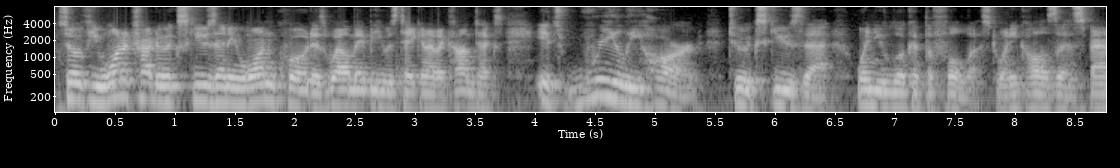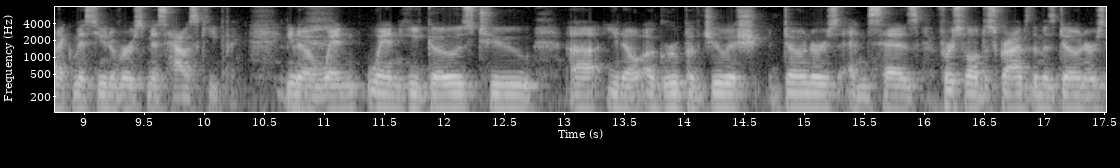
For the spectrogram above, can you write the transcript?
So if you want to try to excuse any one quote as well, maybe he was taken out of context. It's really hard to excuse that when you look at the full list. When he calls a Hispanic Miss Universe Miss Housekeeping, you know, when when he goes to uh, you know a group of Jewish donors and says, first of all, describes them as donors,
